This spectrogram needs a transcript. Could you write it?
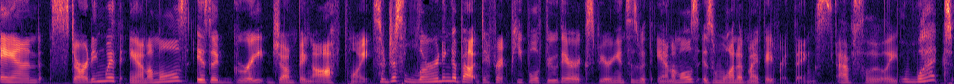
And starting with animals is a great jumping off point. So just learning about different people through their experiences with animals is one of my favorite things. Absolutely. What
